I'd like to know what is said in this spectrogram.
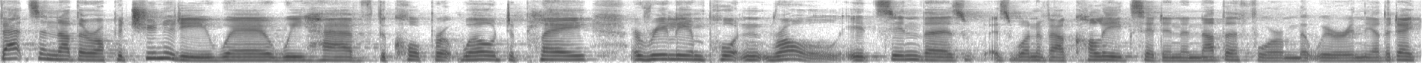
that's another opportunity where we have the corporate world to play a really important role. It's in the, as, as one of our colleagues said in another forum that we were in the other day,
